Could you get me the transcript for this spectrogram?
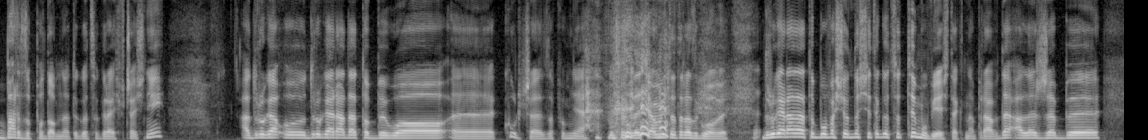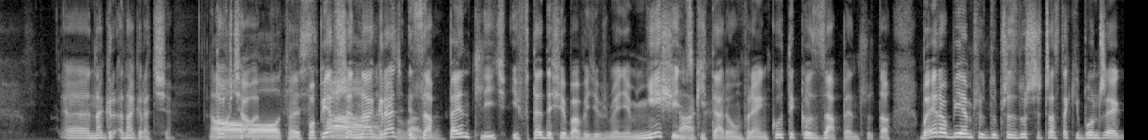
bardzo podobne do tego, co grałeś wcześniej. A druga, druga rada to było. E, kurczę, zapomniałem. Leciało mi to teraz z głowy. Druga rada to było właśnie odnośnie tego, co ty mówiłeś tak naprawdę, ale żeby e, nagra, nagrać się. To O, chciałem. to jest po pierwsze, bardzo nagrać, zapętlić i wtedy się bawić brzmieniem. Nie siedź z Tak. gitarą w ręku, tylko zapętl to. Bo ja robiłem przy, przez dłuższy czas taki błąd, że jak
